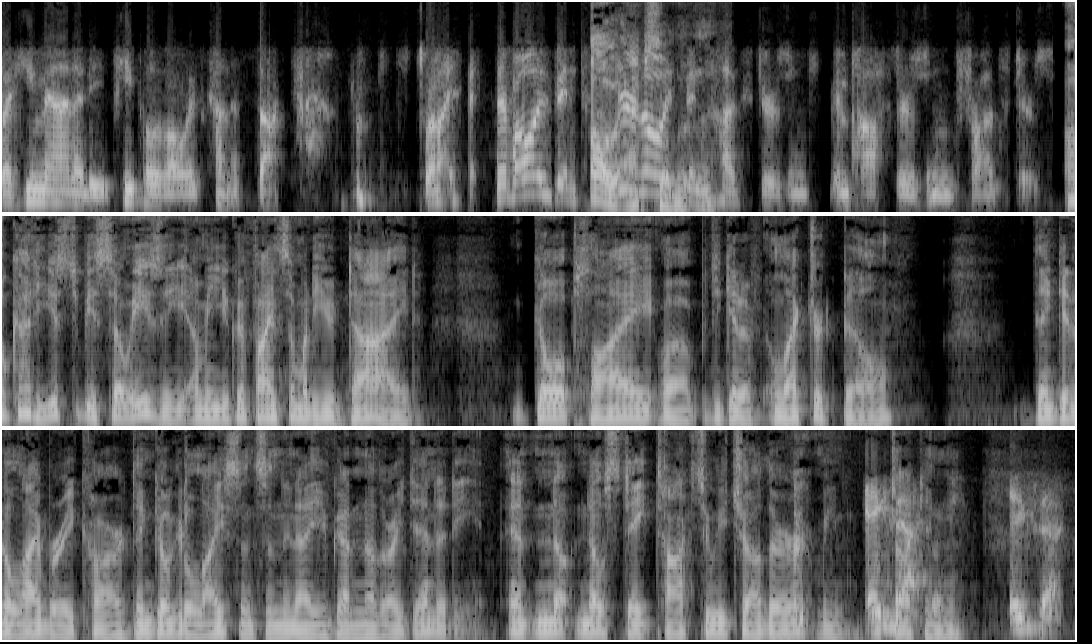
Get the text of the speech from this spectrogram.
But humanity, people have always kind of sucked. That's what I think. There've always been oh, there's absolutely. always been hucksters and imposters and fraudsters. Oh God, it used to be so easy. I mean, you could find somebody who died, go apply uh, to get an electric bill, then get a library card, then go get a license, and then now you've got another identity. And no, no state talks to each other. I mean, we're exactly. talking exactly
